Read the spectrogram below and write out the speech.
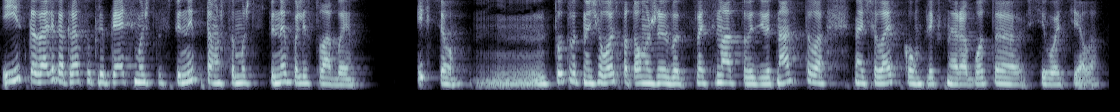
и сказали как раз укреплять мышцы спины, потому что мышцы спины были слабые. И все. Тут вот началось потом уже вот с 18-19 началась комплексная работа всего тела.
